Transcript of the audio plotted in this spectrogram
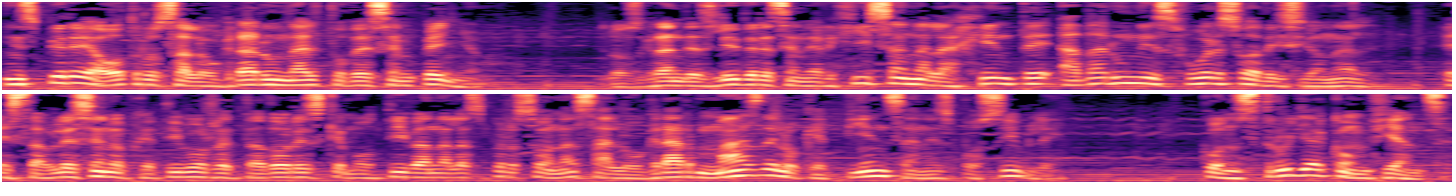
Inspire a otros a lograr un alto desempeño. Los grandes líderes energizan a la gente a dar un esfuerzo adicional establecen objetivos retadores que motivan a las personas a lograr más de lo que piensan es posible. Construya confianza.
